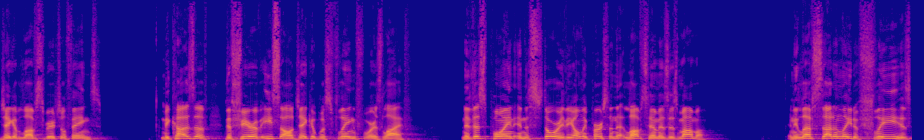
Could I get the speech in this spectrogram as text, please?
Jacob loved spiritual things. Because of the fear of Esau, Jacob was fleeing for his life. And at this point in the story, the only person that loves him is his mama. And he left suddenly to flee his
